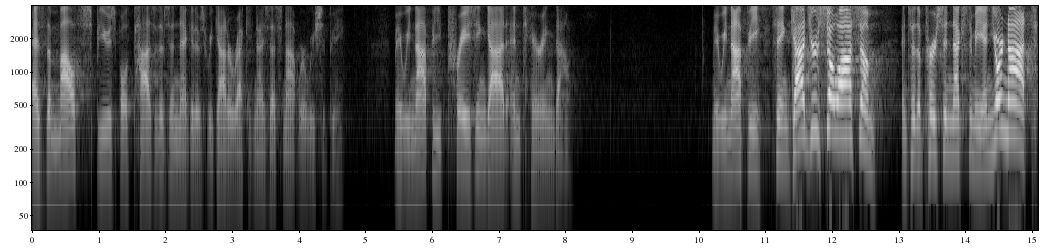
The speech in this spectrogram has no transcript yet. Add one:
As the mouth spews both positives and negatives, we got to recognize that's not where we should be. May we not be praising God and tearing down. May we not be saying, God, you're so awesome, and to the person next to me, and you're not.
